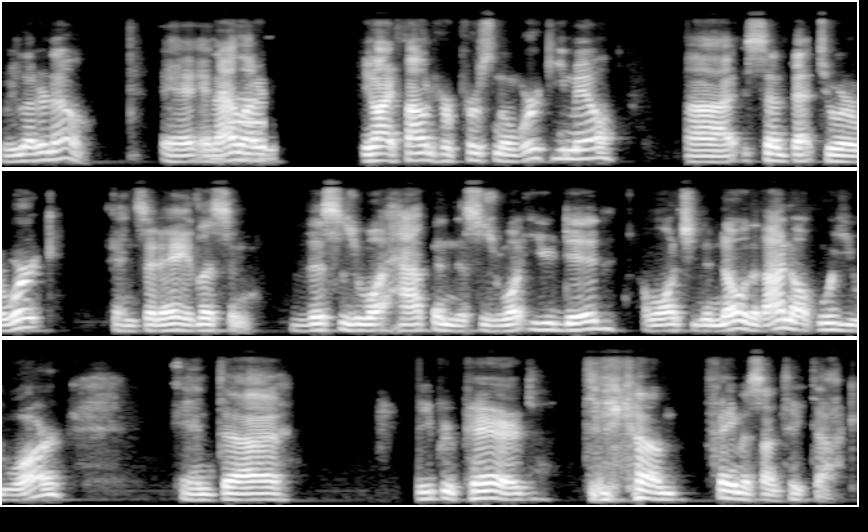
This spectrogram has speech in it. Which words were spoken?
we let her know, and, and I let her. You know, I found her personal work email, uh, sent that to her work, and said, hey, listen, this is what happened. This is what you did. I want you to know that I know who you are and uh, be prepared to become famous on TikTok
